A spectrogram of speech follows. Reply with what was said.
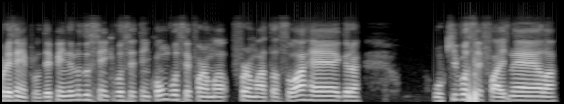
Por exemplo, dependendo do CIEM que você tem, como você forma, formata a sua regra, o que você faz nela,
